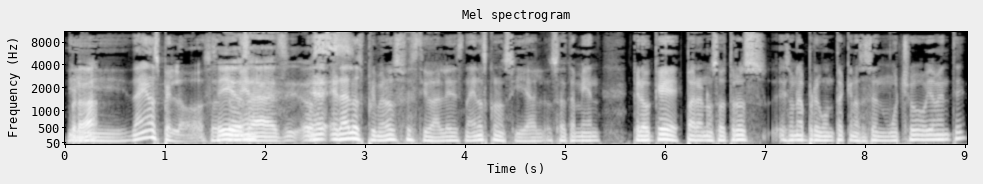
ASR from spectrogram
¿verdad? Y nadie nos peló. O sea, sí, o sea, sí, o era, sea, era los primeros festivales, nadie nos conocía. O sea, también creo que para nosotros es una pregunta que nos hacen mucho, obviamente.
